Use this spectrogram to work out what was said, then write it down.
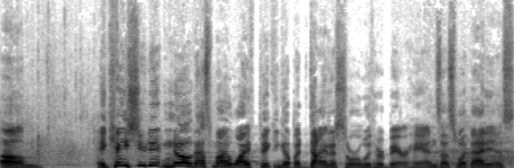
Um, in case you didn't know, that's my wife picking up a dinosaur with her bare hands. That's what that is.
